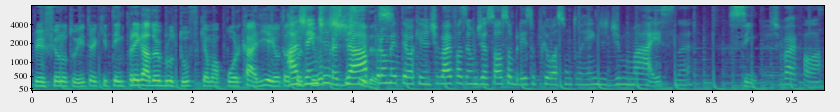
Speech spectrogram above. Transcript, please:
perfil no Twitter, que tem pregador Bluetooth, que é uma porcaria e outras A coisas que gente vão ficar já esquecidas. prometeu aqui, a gente vai fazer um dia só sobre isso, porque o assunto rende demais, né? Sim. A gente vai falar.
